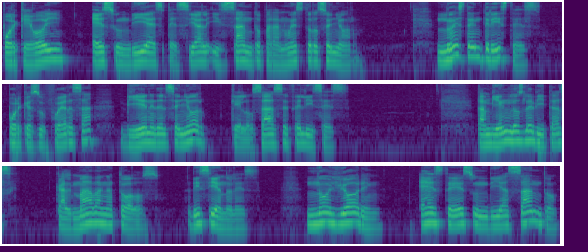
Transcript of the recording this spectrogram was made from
porque hoy es un día especial y santo para nuestro Señor. No estén tristes, porque su fuerza viene del Señor, que los hace felices. También los levitas calmaban a todos, diciéndoles, No lloren, este es un día santo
